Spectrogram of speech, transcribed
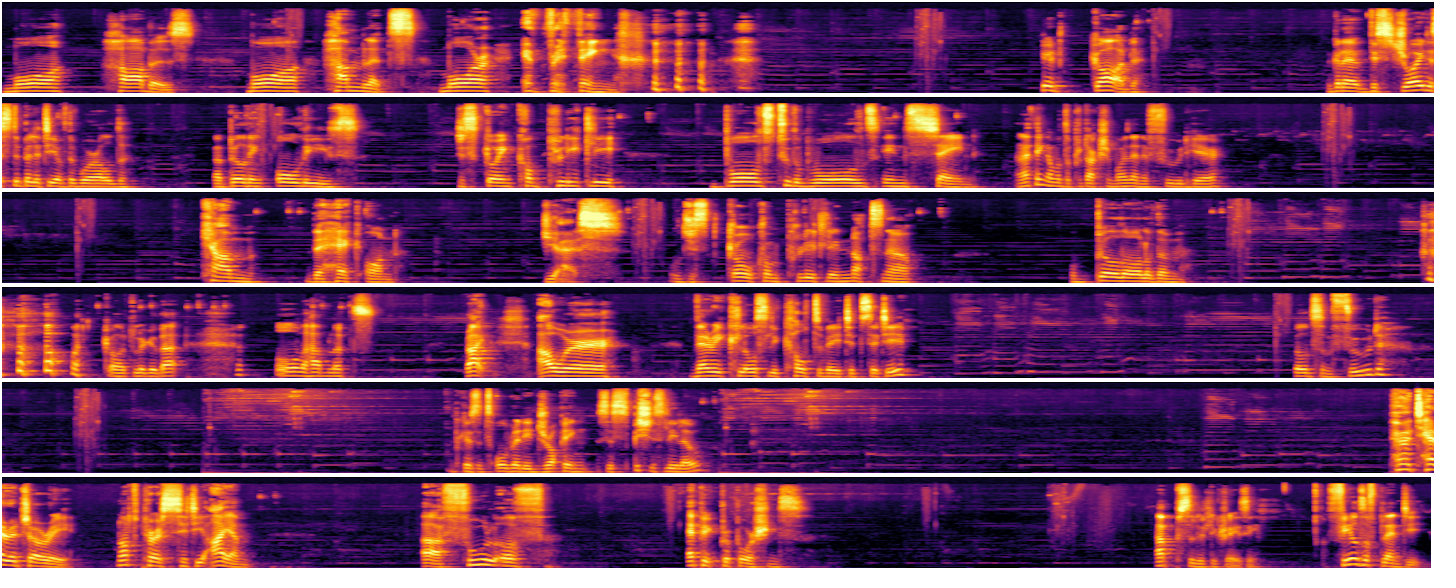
More harbors. More hamlets. More everything. Good God. We're gonna destroy the stability of the world by building all these. Just going completely balls to the walls insane. And I think I want the production more than the food here. Come the heck on. Yes. We'll just go completely nuts now. We'll build all of them. oh my god, look at that. All the hamlets. Right, our very closely cultivated city. Build some food. Because it's already dropping suspiciously low. Per territory, not per city. I am a full of epic proportions. Absolutely crazy. Fields of plenty.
